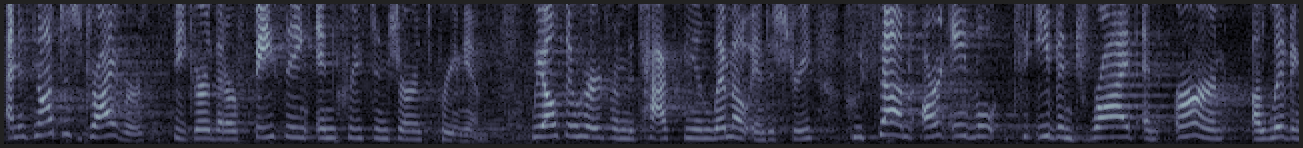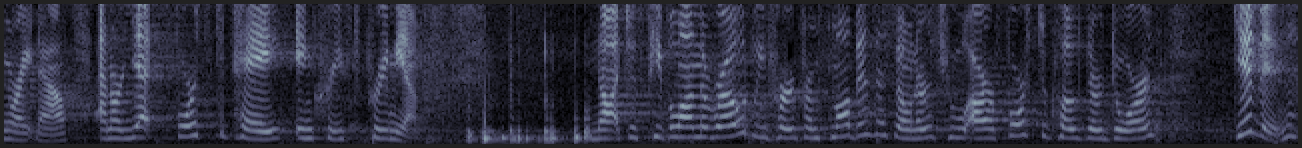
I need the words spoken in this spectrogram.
And it's not just drivers, Speaker, that are facing increased insurance premiums. We also heard from the taxi and limo industry, who some aren't able to even drive and earn a living right now, and are yet forced to pay increased premiums. Not just people on the road, we've heard from small business owners who are forced to close their doors given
